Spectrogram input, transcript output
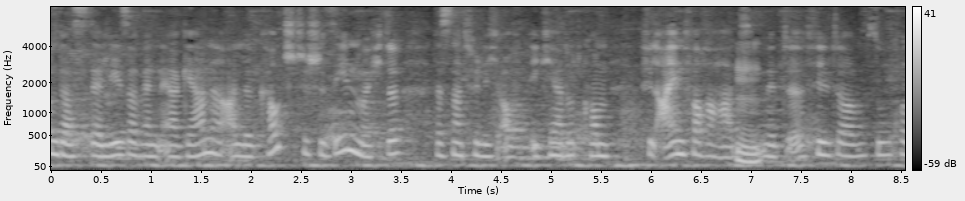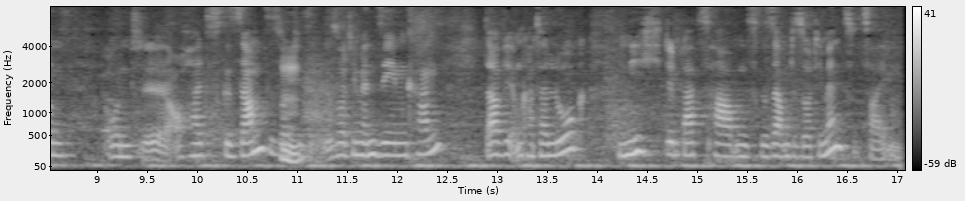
und dass der Leser, wenn er gerne alle Couchtische sehen möchte, das natürlich auf ikea.com viel einfacher hat mhm. mit Filter suchen und äh, auch halt das gesamte mhm. Sortiment sehen kann, da wir im Katalog nicht den Platz haben, das gesamte Sortiment zu zeigen.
